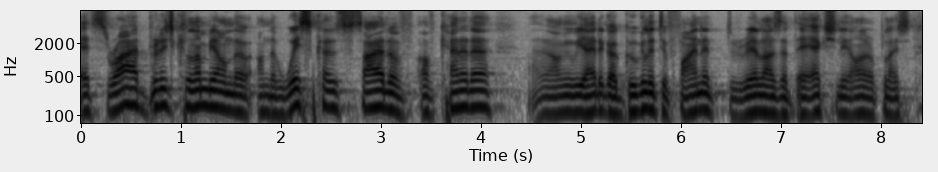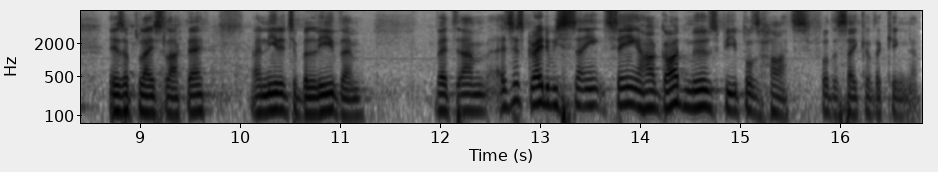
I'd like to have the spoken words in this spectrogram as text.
It's right, British Columbia on the, on the west coast side of, of Canada. I mean, we had to go Google it to find it, to realize that they actually are a place. There's a place like that. I needed to believe them. But um, it's just great to be seeing, seeing how God moves people's hearts for the sake of the kingdom.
